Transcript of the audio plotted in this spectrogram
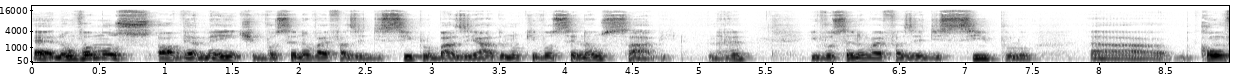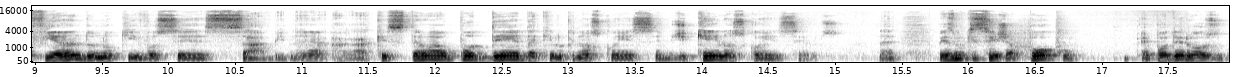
É, não vamos, obviamente, você não vai fazer discípulo baseado no que você não sabe, né? E você não vai fazer discípulo ah, confiando no que você sabe, né? A a questão é o poder daquilo que nós conhecemos, de quem nós conhecemos, né? Mesmo que seja pouco, é poderoso.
